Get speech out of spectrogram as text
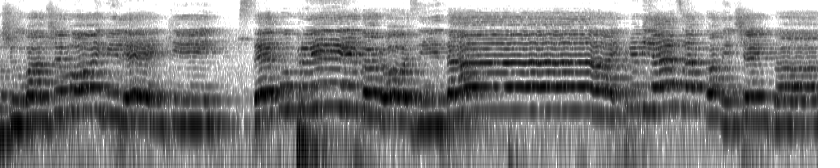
Ночував же мой міленький, степу при дорозі, дай прив'язав кониченька,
